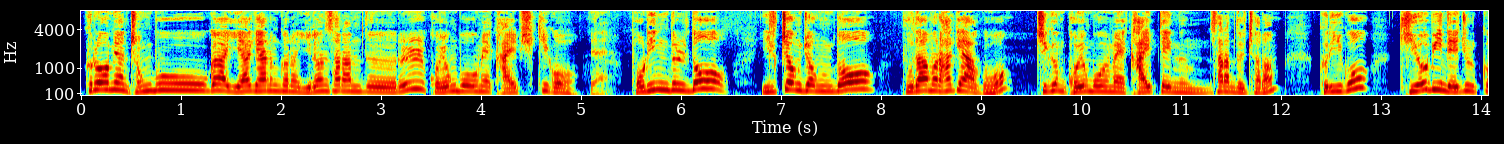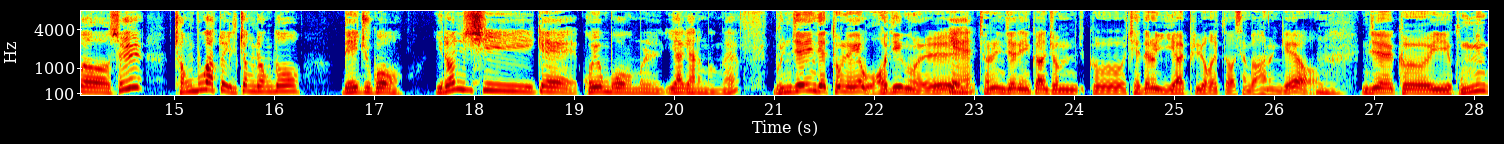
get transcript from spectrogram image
그러면 정부가 이야기하는 거는 이런 사람들을 고용보험에 가입시키고 예. 본인들도 일정 정도 부담을 하게 하고 지금 고용보험에 가입돼 있는 사람들처럼 그리고 기업이 내줄 것을 정부가 또 일정 정도 내주고 이런 식의 고용보험을 이야기하는 건가요? 문재인 대통령의 워딩을 예. 저는 이제 그러니까 좀 그 제대로 이해할 필요가 있다고 생각하는 게요. 음. 이제 그 이 국민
